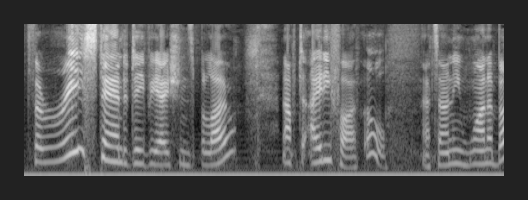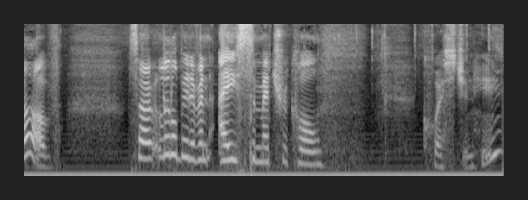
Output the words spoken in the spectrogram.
three standard deviations below, and up to 85. Oh, that's only one above. So a little bit of an asymmetrical question here.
